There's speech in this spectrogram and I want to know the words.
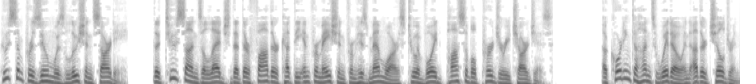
who some presume was Lucien Sarti. The two sons alleged that their father cut the information from his memoirs to avoid possible perjury charges. According to Hunt's widow and other children,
